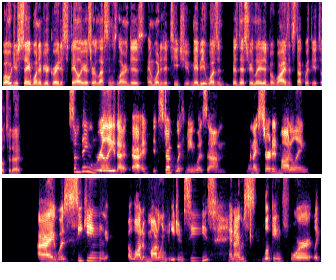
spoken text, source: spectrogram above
what would you say one of your greatest failures or lessons learned is, and what did it teach you? Maybe it wasn't business related, but why has it stuck with you till today? something really that uh, it, it, stuck with me was um, when I started modeling, I was seeking a lot of modeling agencies and I was looking for like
